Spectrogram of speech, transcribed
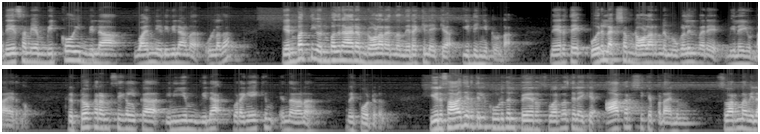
അതേസമയം ബിറ്റ്കോയിൻ വില വൻ ഇടിവിലാണ് ഉള്ളത്. എൺപത്തി ഒൻപതിനായിരം ഡോളർ എന്ന നിരക്കിലേക്ക് ഇടിഞ്ഞിട്ടുണ്ട്. നേരത്തെ ഒരു ലക്ഷം ഡോളറിന് മുകളിൽ വരെ വിലയുണ്ടായിരുന്നു. ക്രിപ്റ്റോ കറൻസികൾക്ക് ഇനിയും വില കുറഞ്ഞേക്കും എന്നാണ് റിപ്പോർട്ടുകൾ. ഈ ഒരു സാഹചര്യത്തിൽ കൂടുതൽ പേർ സ്വർണത്തിലേക്ക് ആകർഷിക്കപ്പെടാനും സ്വർണവില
